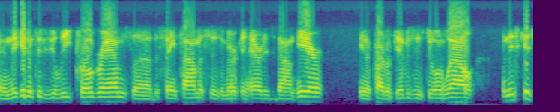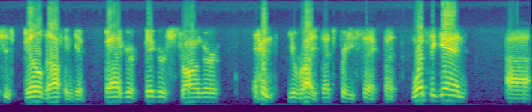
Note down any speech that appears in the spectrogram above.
And they get into these elite programs, uh, the St. Thomas's, American Heritage down here. You know, Cardinal Gibbons is doing well, and these kids just build up and get bigger, bigger, stronger. And you're right, that's pretty sick. But once again, uh,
